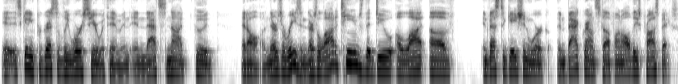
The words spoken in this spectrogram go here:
it's getting progressively worse here with him, and and that's not good at all. And there's a reason. There's a lot of teams that do a lot of investigation work and background stuff on all these prospects.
